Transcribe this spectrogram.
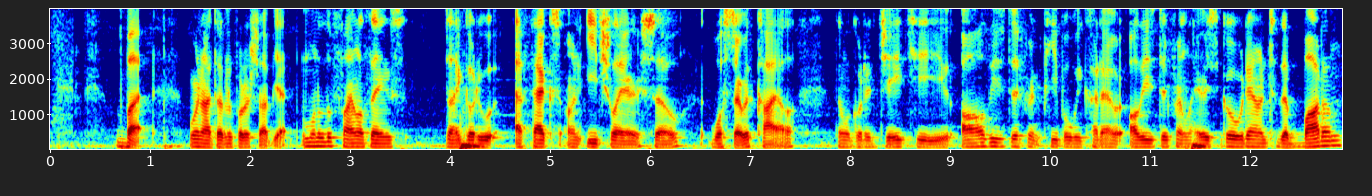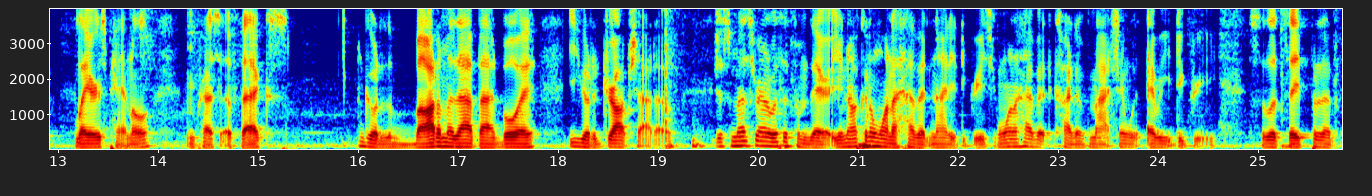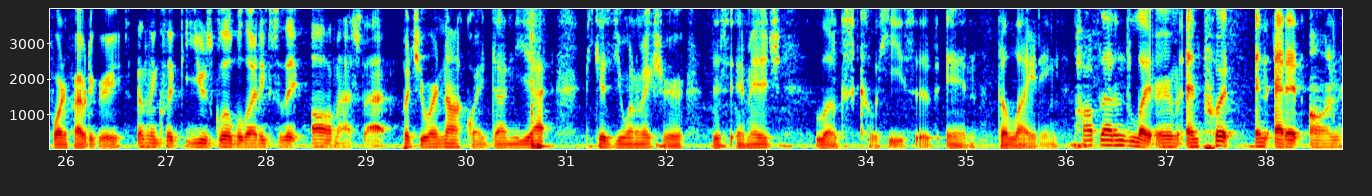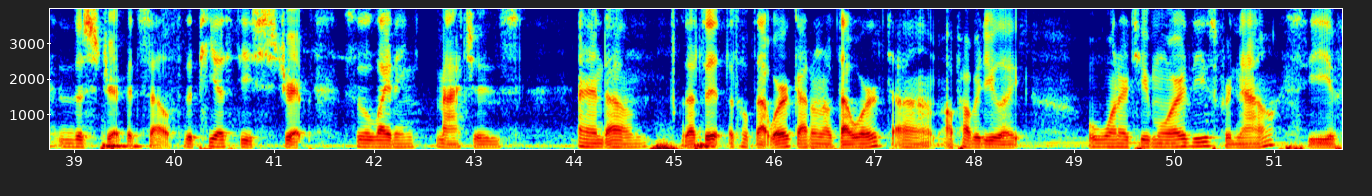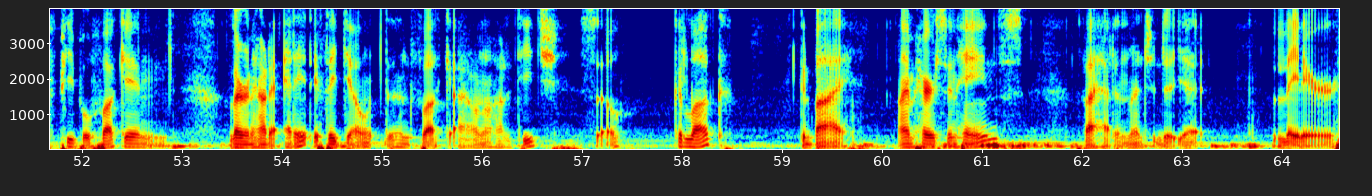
But we're not done in Photoshop yet. One of the final things is I go to effects on each layer. So we'll start with Kyle. Then we'll go to JT, all these different people we cut out, all these different layers. Go down to the bottom layers panel and press effects. Go to the bottom of that bad boy. You go to drop shadow. Just mess around with it from there. You're not going to want to have it 90 degrees. You want to have it kind of matching with every degree. So let's say put it at 45 degree and then click use global lighting so they all match that. But you are not quite done yet because you want to make sure this image looks cohesive in the lighting. Pop that into Lightroom and put an edit on the strip itself, the PSD strip, so the lighting matches and um, that's it. Let's hope that worked. I don't know if that worked. Um, I'll probably do like one or two more of these for now. See if people fucking learn how to edit. If they don't, then fuck, I don't know how to teach. So, good luck. Goodbye. I'm Harrison Haines. If I hadn't mentioned it yet. Later.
